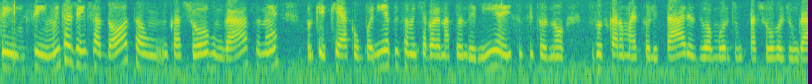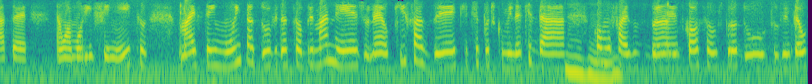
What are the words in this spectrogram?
Sim, sim. Muita gente adota um, um, cachorro, um gato, né? Porque quer a companhia, principalmente agora na pandemia, isso se tornou, as pessoas ficaram mais solitárias e o amor de um cachorro ou de um gato é, é um amor infinito, mas tem muitas dúvidas sobre manejo, né? O que fazer, que tipo de comida que dá, uhum. como faz os banhos, quais são os produtos. Então,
